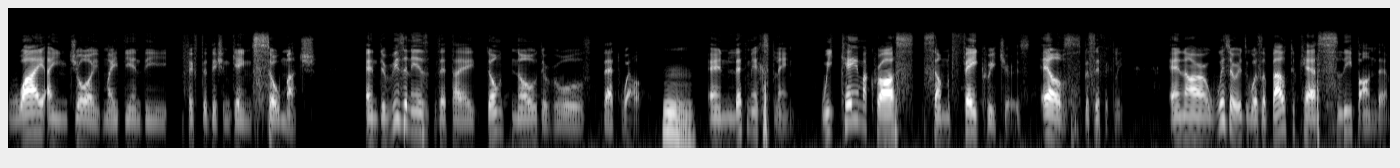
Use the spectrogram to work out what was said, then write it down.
why I enjoy my D and D Fifth Edition game so much. And the reason is that I don't know the rules that well. Hmm. And let me explain. We came across some fey creatures, elves specifically, and our wizard was about to cast sleep on them.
